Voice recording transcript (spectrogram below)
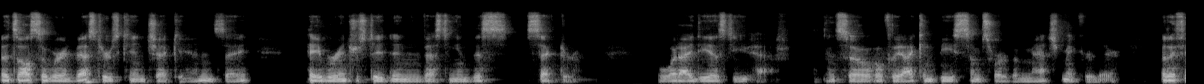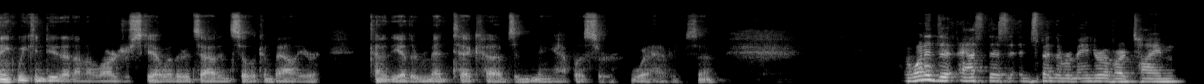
But it's also where investors can check in and say, "Hey, we're interested in investing in this sector. What ideas do you have?" And so hopefully I can be some sort of a matchmaker there but I think we can do that on a larger scale, whether it's out in Silicon Valley or kind of the other med tech hubs in Minneapolis or what have you. So I wanted to ask this and spend the remainder of our time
